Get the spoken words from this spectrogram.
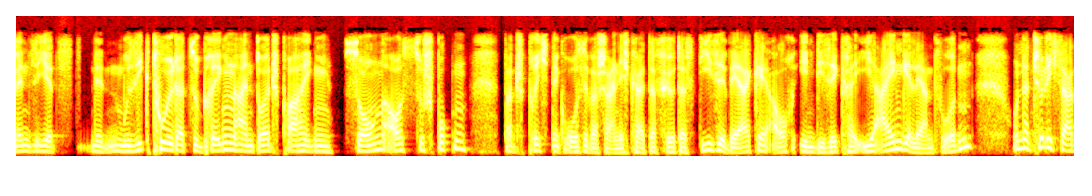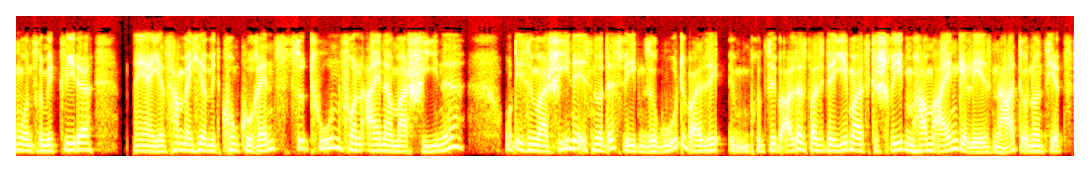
wenn Sie jetzt ein Musiktool dazu bringen, einen deutschsprachigen Song auszuspucken, dann spricht eine große Wahrscheinlichkeit dafür, dass diese Werke auch in diese KI eingelernt wurden. Und natürlich sagen unsere Mitglieder, naja, jetzt haben wir hier mit Konkurrenz zu tun von einer Maschine und diese Maschine ist nur deswegen so gut, weil sie im Prinzip alles, was wir jemals geschrieben haben, eingelesen hat und uns jetzt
